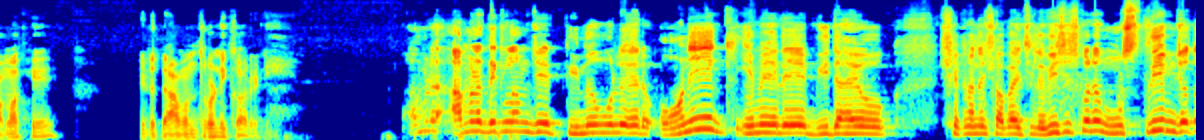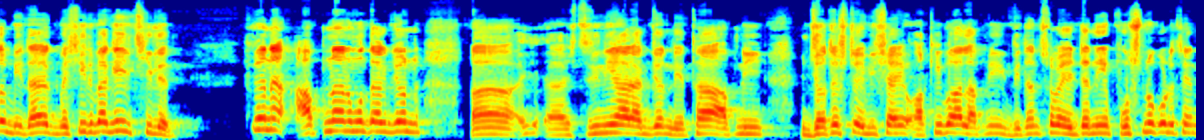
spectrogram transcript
আমাকে এটাতে আমন্ত্রণই করেনি। আমরা আমরা দেখলাম যে তৃণমূলের অনেক এমএলএ বিধায়ক সেখানে সবাই ছিল। বিশেষ করে মুসলিম যত বিধায়ক বেশিরভাগই ছিলেন। সেখানে আপনার মতো একজন সিনিয়র একজন নেতা আপনি যথেষ্ট এই বিষয়ে অকিবাল আপনি বিধানসভায় এটা নিয়ে প্রশ্ন করেছেন।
